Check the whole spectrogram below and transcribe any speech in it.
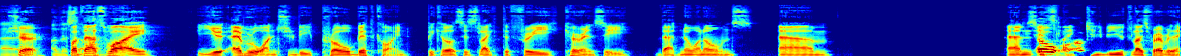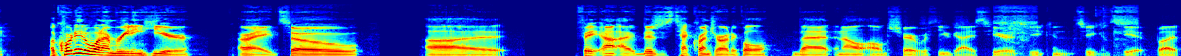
Uh, sure, other but stuff that's on it. why you everyone should be pro Bitcoin because it's like the free currency that no one owns, um, and So- it's like can be utilized for everything. according to what I'm reading here, all right, so uh, fa- I, I, there's this TechCrunch article that, and I'll I'll share it with you guys here so you can so you can see it. But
